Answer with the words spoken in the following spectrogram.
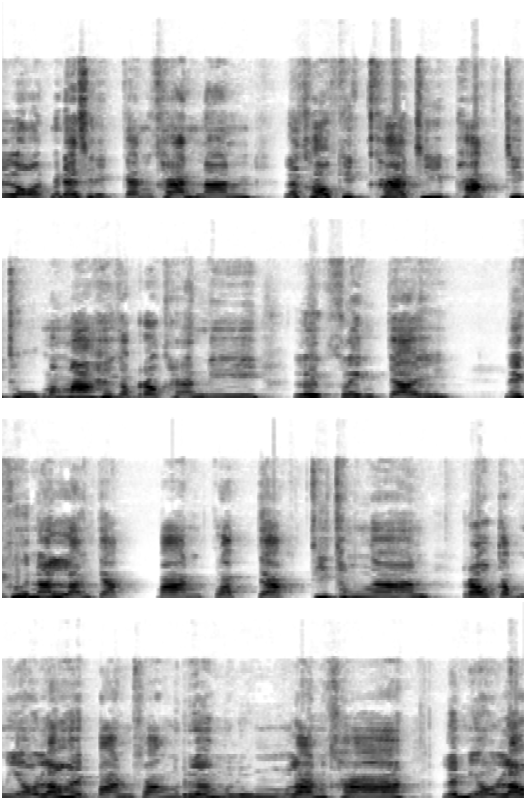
นด์ลอร์ดไม่ได้สนิทกันขนาดนั้น และเขาคิดค่าที่พักที่ถูกมาก ๆ ให้กับเราขนาดนี้ เลยเกรงใจ ในคืนนั้นหลังจากป่านกลับจากที่ทำงาน เรากับเหมียวเล่าให้ป่านฟังเรื่องลุงร้านค้า และเหมียวเล่า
